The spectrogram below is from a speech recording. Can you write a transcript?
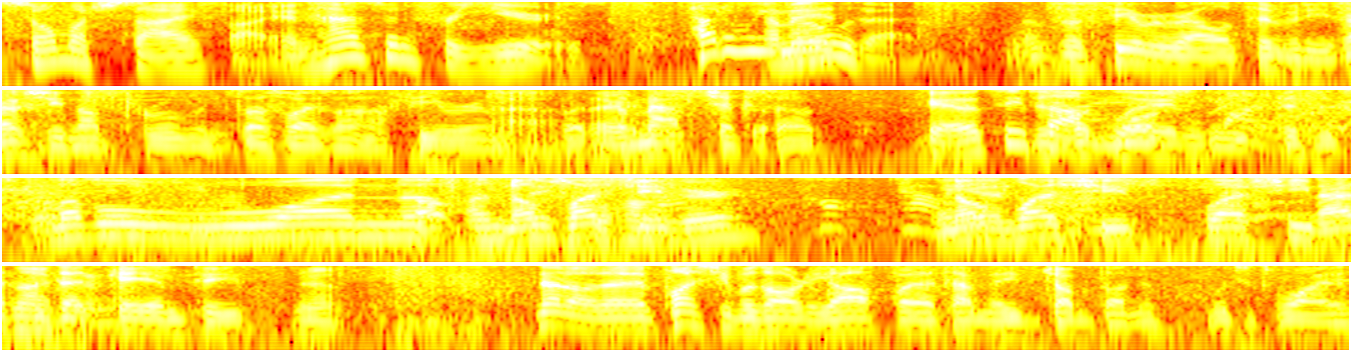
so much sci-fi and has been for years. How do we I mean, know it's- that? It's a theory of relativity. It's actually not proven, so that's why it's not a theorem. Ah, but there the math is. checks out. Okay, let's see Just top what lane. physics. Level one, Oh, no unsatiable flesh heap. hunger. Dire's No Against flesh heap. Flesh heap. That's a not dead. KMP. Yeah. No, no, the flesh heap was already off by the time they jumped on him, which is why.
